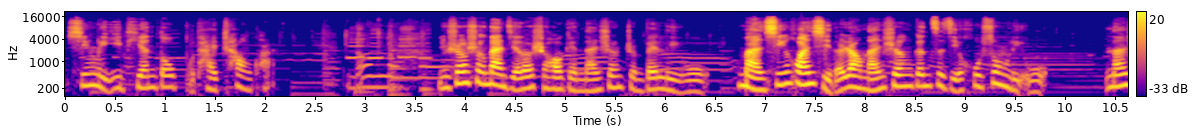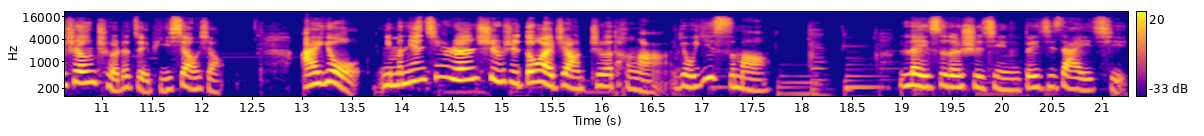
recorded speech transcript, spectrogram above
心里一天都不太畅快。女生圣诞节的时候给男生准备礼物，满心欢喜的让男生跟自己互送礼物，男生扯着嘴皮笑笑。哎呦，你们年轻人是不是都爱这样折腾啊？有意思吗？类似的事情堆积在一起，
